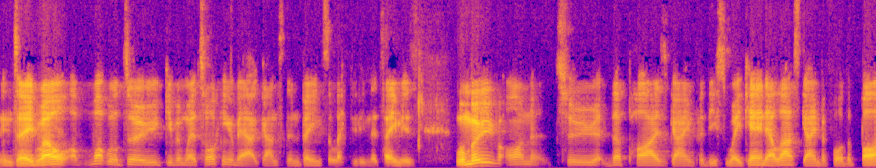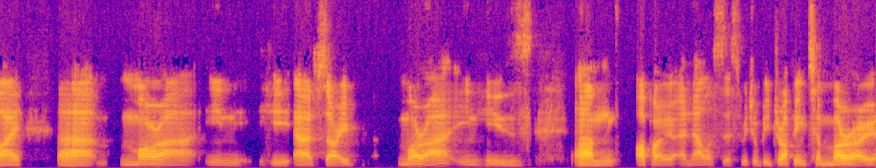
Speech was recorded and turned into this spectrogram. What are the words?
Indeed. Well, what we'll do, given we're talking about Gunston being selected in the team, is we'll move on to the Pies game for this weekend, our last game before the bye. Uh, Mora in his, uh, sorry, Mora in his um, Oppo analysis, which will be dropping tomorrow,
